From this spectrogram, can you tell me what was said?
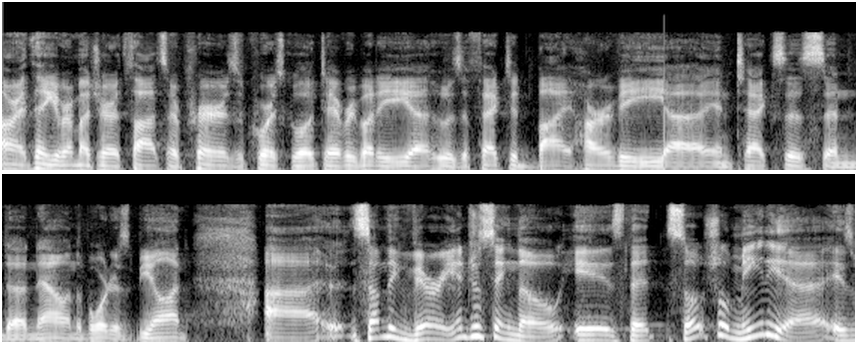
All right, thank you very much. Our thoughts, our prayers, of course, go out to everybody uh, who is affected by Harvey uh, in Texas and uh, now on the borders beyond. Uh, something very interesting, though, is that social media is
